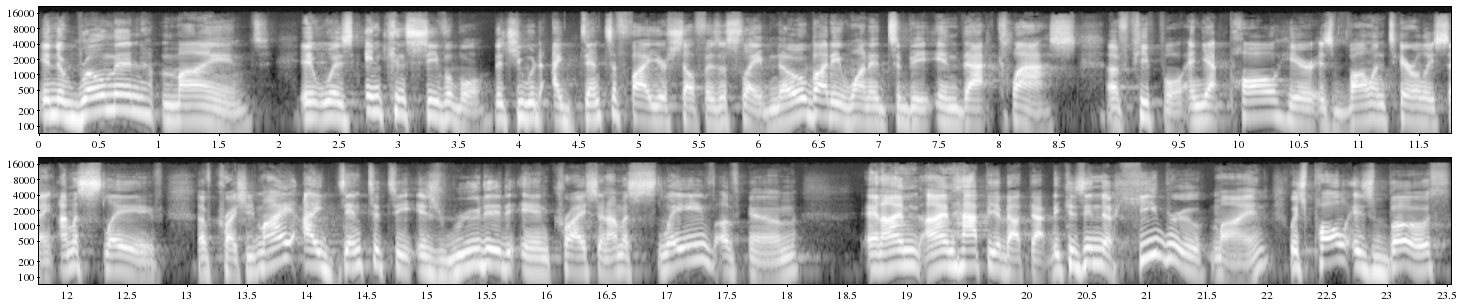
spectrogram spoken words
In the Roman mind, it was inconceivable that you would identify yourself as a slave. Nobody wanted to be in that class of people. And yet, Paul here is voluntarily saying, I'm a slave of Christ. My identity is rooted in Christ, and I'm a slave of Him and I'm, I'm happy about that because, in the Hebrew mind, which Paul is both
